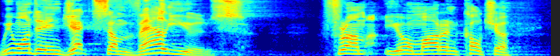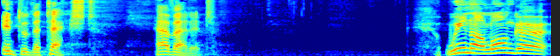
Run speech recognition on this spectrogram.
we want to inject some values from your modern culture into the text. Have at it. We're no longer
